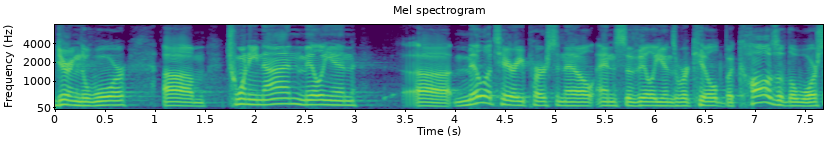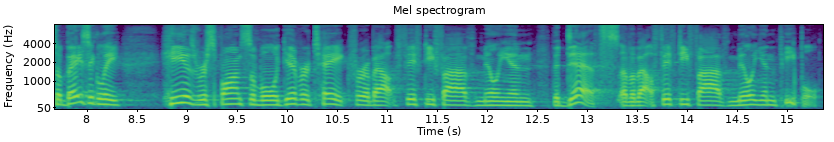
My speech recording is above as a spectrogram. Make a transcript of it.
during the war. Um, 29 million uh, military personnel and civilians were killed because of the war. So basically, he is responsible, give or take, for about 55 million, the deaths of about 55 million people.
